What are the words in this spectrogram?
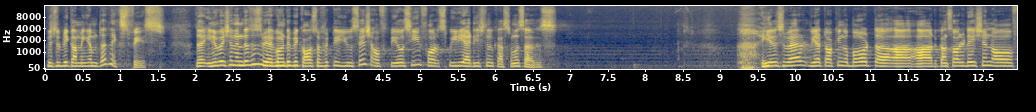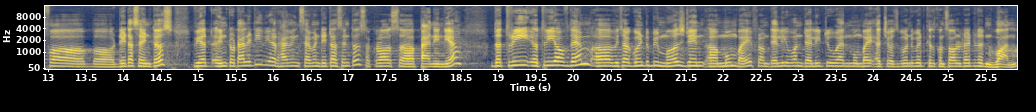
which will be coming in the next phase. The innovation in this is we are going to be cost-effective usage of POC for speedy additional customer service. Here's where we are talking about uh, uh our consolidation of uh, uh, data centers. We are, in totality, we are having seven data centers across uh, pan-India. The three, uh, three of them, which are going to be merged in Mumbai, from Delhi 1, Delhi 2, and Mumbai HO, is going to be consolidated in one.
